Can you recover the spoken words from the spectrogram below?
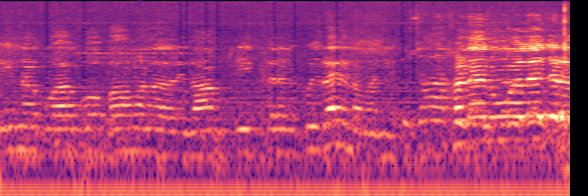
ઇના કો આગો બાવણ ઇનામ ઠીક કરે કોઈ રહે ના મને ખણે નું અલે જરા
